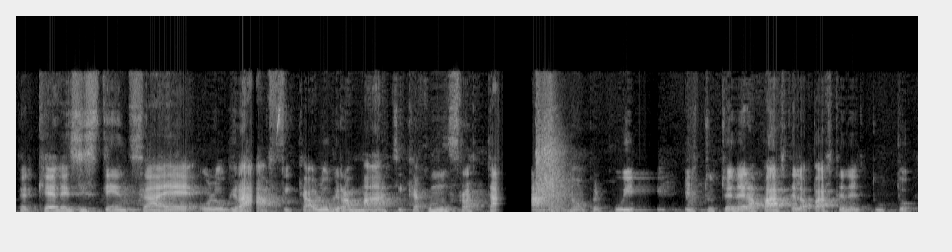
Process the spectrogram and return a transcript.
perché l'esistenza è olografica, ologrammatica, come un frattale, no? per cui il tutto è nella parte, la parte nel tutto.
